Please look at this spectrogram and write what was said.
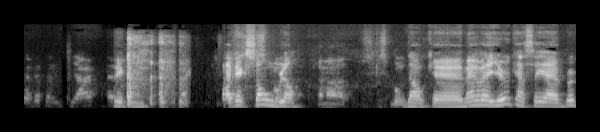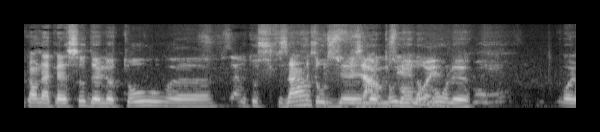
On a fait une bière avec lui. Avec son houblon. Donc, euh, merveilleux quand c'est un peu qu'on appelle ça de l'auto, euh, l'autosuffisance. puis de L'autosuffisance, l'auto, il y a un autre ouais. mot, là. Ouais,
